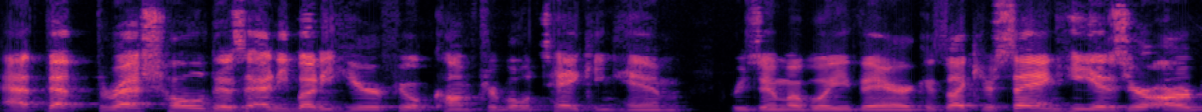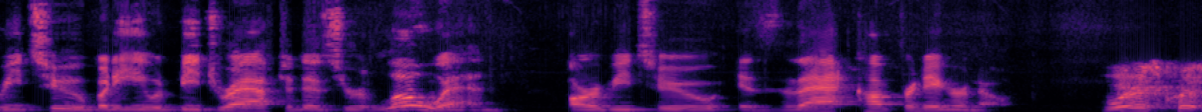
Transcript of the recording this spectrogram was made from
At that threshold, does anybody here feel comfortable taking him, presumably there? Because, like you're saying, he is your RB2, but he would be drafted as your low end RB2. Is that comforting or no? Where's Chris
